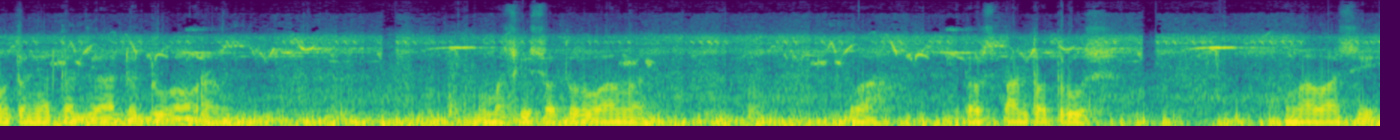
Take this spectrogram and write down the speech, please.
Oh ternyata dia ada dua orang memasuki suatu ruangan. Wah, harus pantau terus mengawasi.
